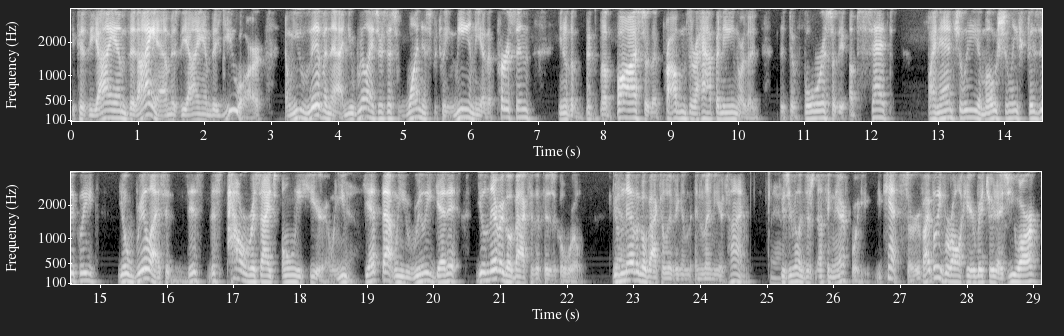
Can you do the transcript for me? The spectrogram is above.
because the I am that I am is the I am that you are. And when you live in that and you realize there's this oneness between me and the other person, you know, the, the boss or the problems that are happening or the, the divorce or the upset financially, emotionally, physically, you'll realize that this this power resides only here. And when you yeah. get that, when you really get it, you'll never go back to the physical world. You'll yeah. never go back to living in, in linear time yeah. because you realize there's nothing there for you. You can't serve. I believe we're all here, Richard, as you are,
